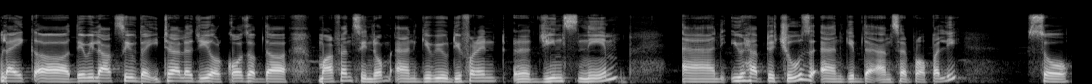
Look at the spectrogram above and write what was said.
like uh, they will ask you the etiology or cause of the Marfan syndrome and give you different uh, genes name and you have to choose and give the answer properly. So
